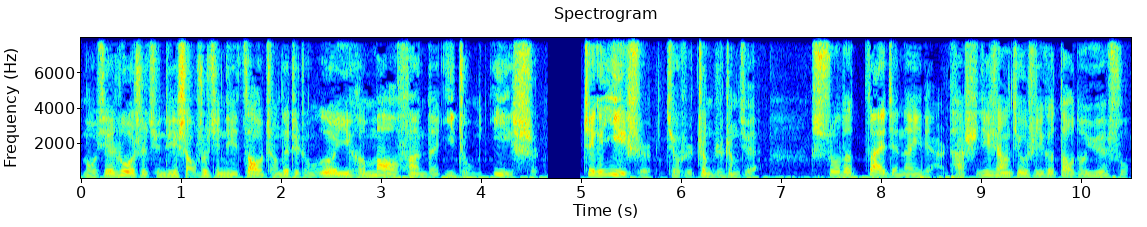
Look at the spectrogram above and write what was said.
某些弱势群体、少数群体造成的这种恶意和冒犯的一种意识，这个意识就是政治正确。说的再简单一点，它实际上就是一个道德约束。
